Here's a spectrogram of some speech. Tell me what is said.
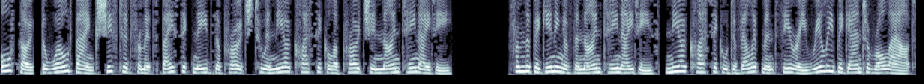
Also, the World Bank shifted from its basic needs approach to a neoclassical approach in 1980. From the beginning of the 1980s, neoclassical development theory really began to roll out.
